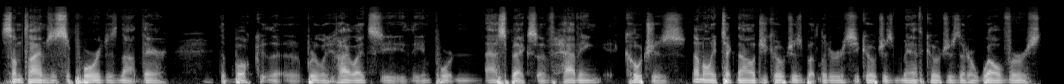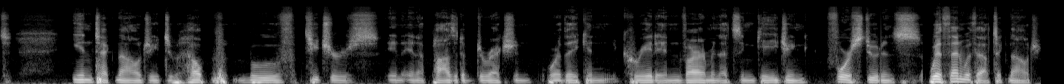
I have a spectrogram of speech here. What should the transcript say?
Sometimes the support is not there. The book uh, really highlights the, the important aspects of having coaches, not only technology coaches, but literacy coaches, math coaches that are well versed in technology to help move teachers in, in a positive direction where they can create an environment that's engaging for students with and without technology.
